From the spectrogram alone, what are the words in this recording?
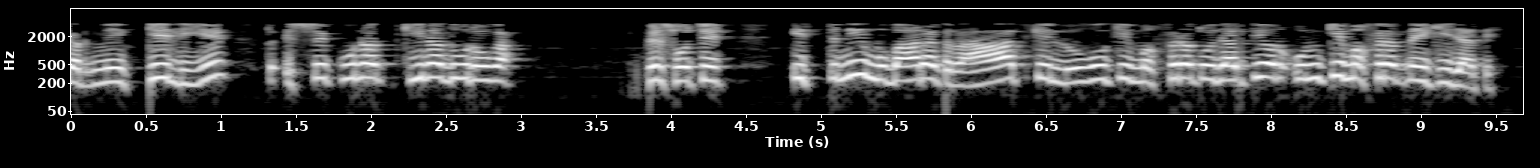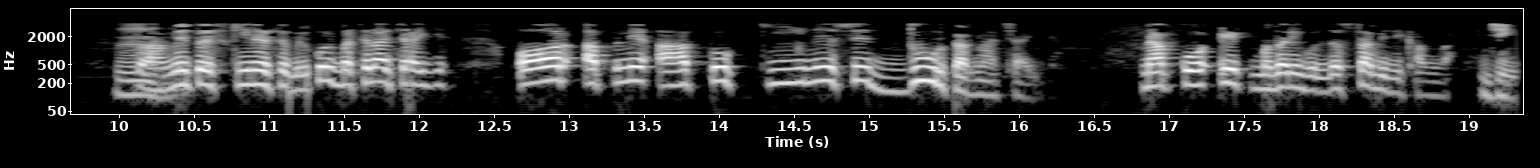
کرنے کے لیے تو اس سے کینا دور ہوگا۔ پھر سوچیں اتنی مبارک رات کے لوگوں کی مغفرت ہو جاتی ہے اور ان کی مغفرت نہیں کی جاتی۔ تو ہمیں تو اس کینے سے بالکل بچنا چاہیے اور اپنے آپ کو کینے سے دور کرنا چاہیے۔ میں آپ کو ایک مدنی گلدستہ بھی دکھاؤں گا۔ جی۔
